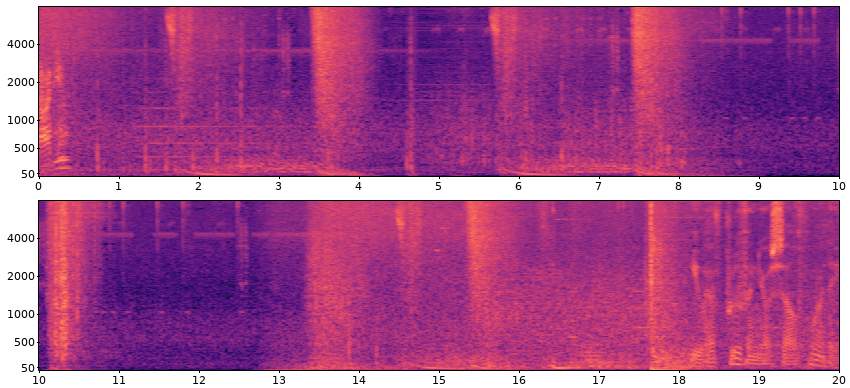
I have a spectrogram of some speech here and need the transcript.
Guardian. You have proven yourself worthy.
